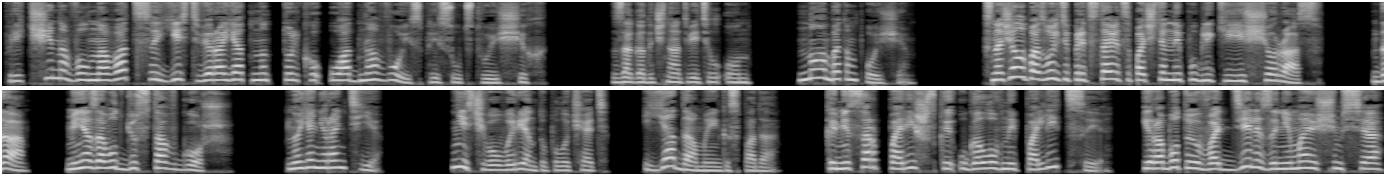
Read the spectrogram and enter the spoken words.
Причина волноваться есть, вероятно, только у одного из присутствующих, — загадочно ответил он, — но об этом позже. Сначала позвольте представиться почтенной публике еще раз. Да, меня зовут Гюстав Гош, но я не рантье. Не с чего вы ренту получать. Я, дамы и господа, комиссар парижской уголовной полиции и работаю в отделе, занимающемся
